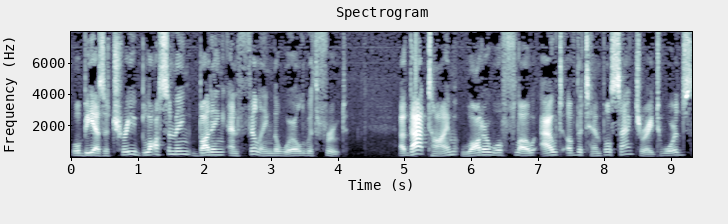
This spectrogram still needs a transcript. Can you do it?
will be as a tree blossoming, budding, and filling the world with fruit. At that time, water will flow out of the temple sanctuary towards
